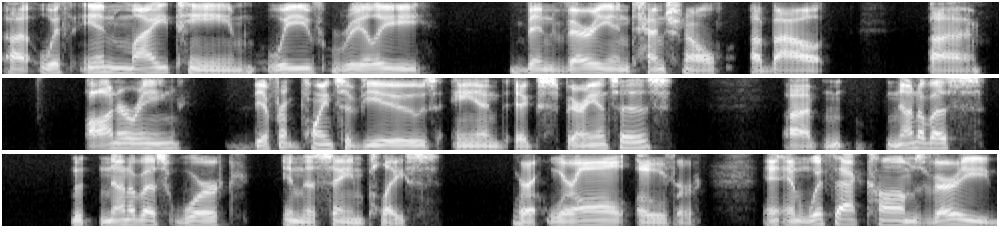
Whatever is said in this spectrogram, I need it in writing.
uh, within my team, we've really been very intentional about uh, honoring different points of views and experiences uh, n- none of us n- none of us work in the same place. We're we're all over, and, and with that comes very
